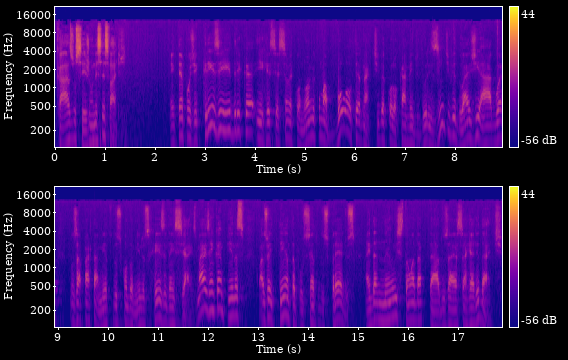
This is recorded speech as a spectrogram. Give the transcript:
caso sejam necessários. Em tempos de crise hídrica e recessão econômica, uma boa alternativa é colocar medidores individuais de água nos apartamentos dos condomínios residenciais. Mas em Campinas, quase 80% dos prédios ainda não estão adaptados a essa realidade.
